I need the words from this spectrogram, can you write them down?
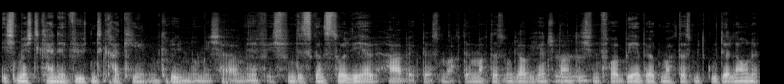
ich möchte keine wütend krakehenden Grünen um mich haben. Ich finde es ganz toll, wie Herr Habeck das macht. Er macht das unglaublich entspannt. Mhm. Ich finde, Frau Baerbock macht das mit guter Laune.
